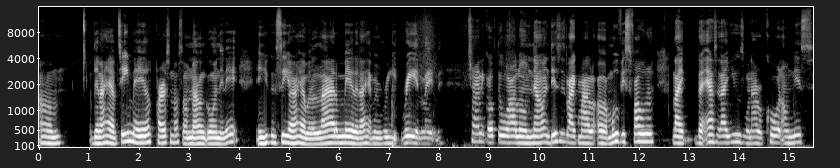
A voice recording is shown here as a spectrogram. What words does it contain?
Um, then I have Gmail personal, so I'm not gonna go into that. And you can see I have a lot of mail that I haven't read read lately. Trying to go through all of them now, and this is like my uh movies folder, like the apps that I use when I record on this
